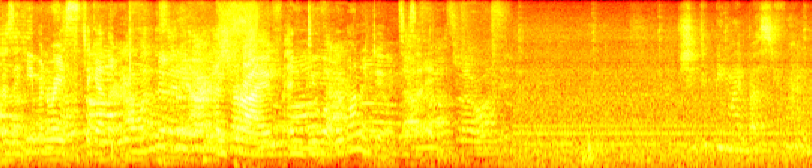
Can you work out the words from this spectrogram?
as a human race together and thrive and do what we want to do in society. My best friend.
